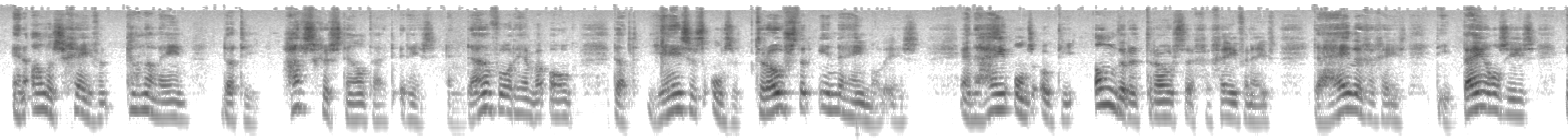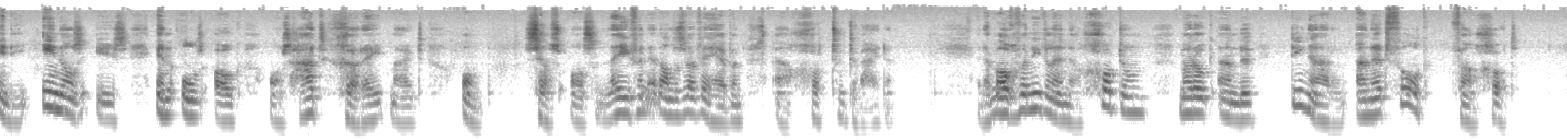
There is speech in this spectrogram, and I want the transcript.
en alles geven kan alleen dat die hartsgesteldheid er is. En daarvoor hebben we ook dat Jezus onze trooster in de hemel is. En Hij ons ook die andere trooster gegeven heeft. De Heilige Geest die bij ons is en die in ons is. En ons ook ons hart gereed maakt om zelfs ons leven en alles wat we hebben aan God toe te wijden. En dat mogen we niet alleen aan God doen, maar ook aan de dienaren, aan het volk van God.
